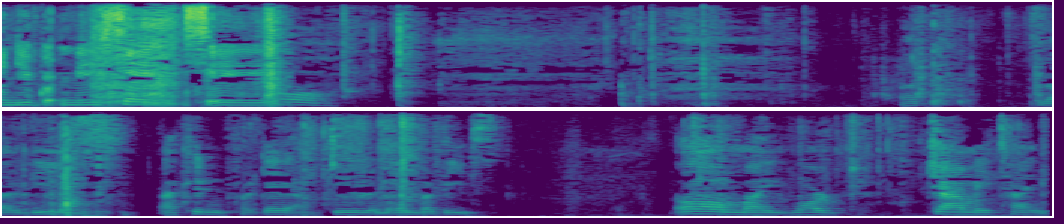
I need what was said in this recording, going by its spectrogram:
and you've got no sense. eh? Oh. Now these, I couldn't forget. I do remember these. Oh my word. Jammy time.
